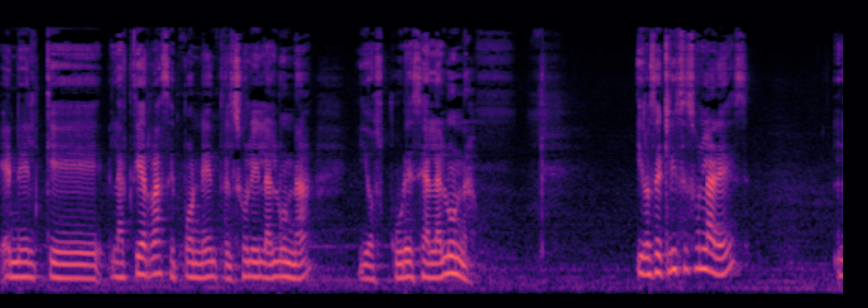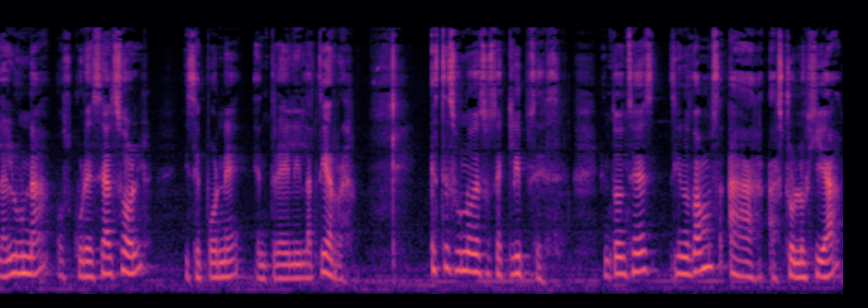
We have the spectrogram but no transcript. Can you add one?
en el que la Tierra se pone entre el Sol y la Luna y oscurece a la Luna. Y los eclipses solares la luna oscurece al sol y se pone entre él y la Tierra. Este es uno de esos eclipses. Entonces, si nos vamos a astrología,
